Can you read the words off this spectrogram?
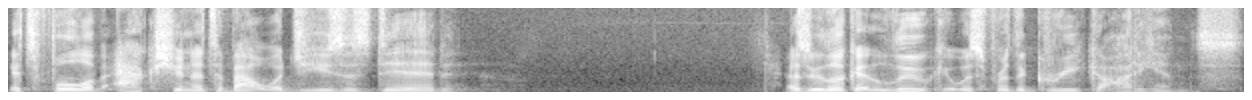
it's full of action, it's about what Jesus did. As we look at Luke, it was for the Greek audience.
